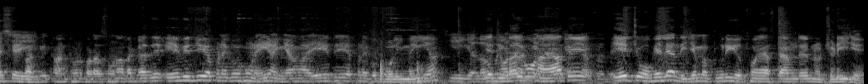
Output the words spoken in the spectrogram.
ਅੱਛਾ ਜੀ। ਬਾਕੀ ਥਣ ਥਣ ਬੜਾ ਸੋਹਣਾ ਲੱਗਾ ਤੇ ਇਹ ਵੀਰ ਜੀ ਆਪਣੇ ਕੋਲ ਹੁਣੇ ਹੀ ਆਈਆਂ ਵਾ ਇਹ ਤੇ ਆਪਣੇ ਕੋਲ ਗੋਲੀ ਮਈ ਆ। ਠੀਕ ਹੈ ਲਓ ਇਹ ਜੋੜਾ ਹੀ ਹੁਣ ਆਇਆ ਤੇ ਇਹ ਚੋਕੇ ਲਿਆਂਦੀ ਜੇ ਮੈਂ ਪੂਰੀ ਉੱਥੋਂ ਇਸ ਟਾਈਮ ਦੇ ਨੁਚੜੀ ਜੇ।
